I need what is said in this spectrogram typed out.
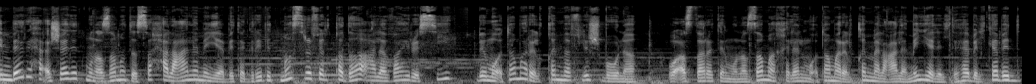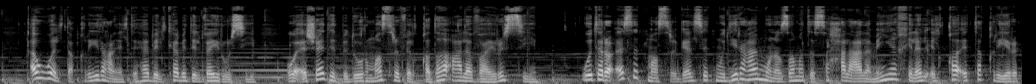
امبارح أشادت منظمة الصحة العالمية بتجربة مصر في القضاء على فيروس سي بمؤتمر القمة في لشبونة وأصدرت المنظمة خلال مؤتمر القمة العالمية لالتهاب الكبد أول تقرير عن التهاب الكبد الفيروسي وأشادت بدور مصر في القضاء على فيروس سي. وترأست مصر جلسة مدير عام منظمة الصحة العالمية خلال إلقاء التقرير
